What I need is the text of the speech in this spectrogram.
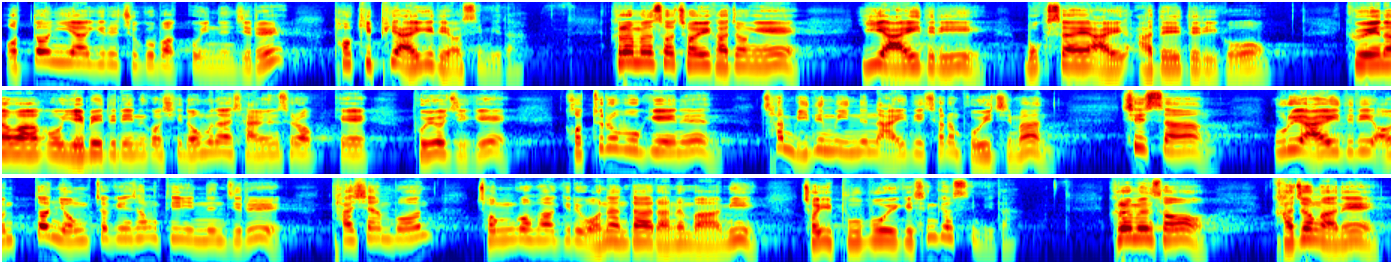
어떤 이야기를 주고받고 있는지를 더 깊이 알게 되었습니다. 그러면서 저희 가정에 이 아이들이 목사의 아들들이고 교회 나와고 예배 드리는 것이 너무나 자연스럽게 보여지게 겉으로 보기에는 참 믿음이 있는 아이들처럼 보이지만 실상 우리 아이들이 어떤 영적인 상태에 있는지를 다시 한번 점검하기를 원한다라는 마음이 저희 부부에게 생겼습니다. 그러면서 가정 안에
